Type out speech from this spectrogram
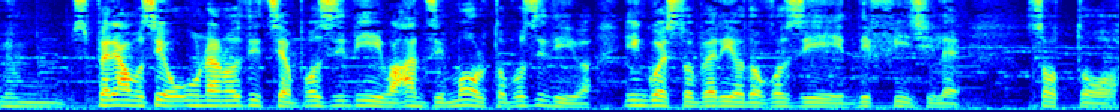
mm, speriamo sia una notizia positiva, anzi molto positiva in questo periodo così difficile sotto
